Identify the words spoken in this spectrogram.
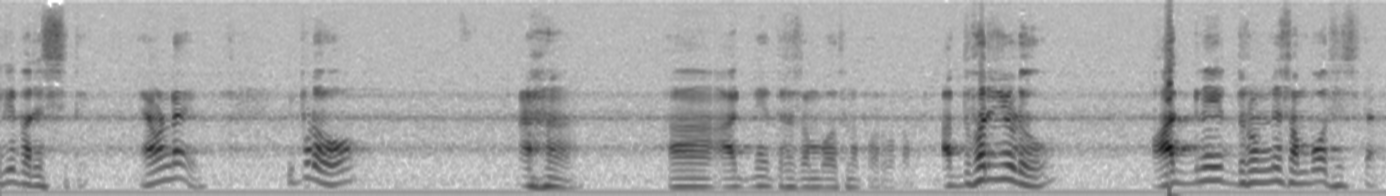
ఇది పరిస్థితి. ఏమండి? ఇప్పుడు ఆగ్నేధ్ర సంబోధన పూర్వకం. అధ్వర్యుడు ఆగ్నేధ్రుణ్ణి సంబోధిస్తాడు.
